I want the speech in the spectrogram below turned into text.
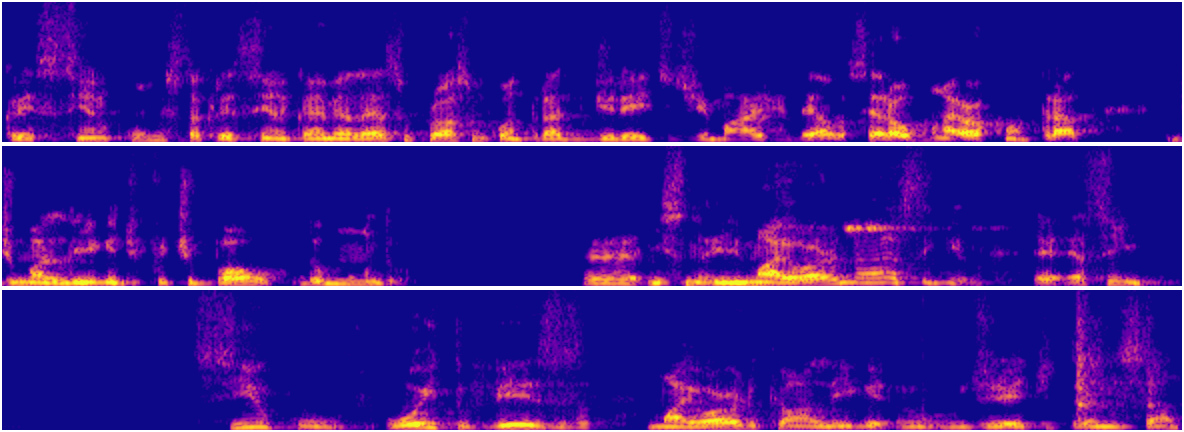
crescendo, como está crescendo com a MLS, o próximo contrato de direitos de imagem dela será o maior contrato de uma liga de futebol do mundo. É, isso, e maior não é é, é assim, cinco, oito vezes maior do que uma liga, o direito de transmissão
